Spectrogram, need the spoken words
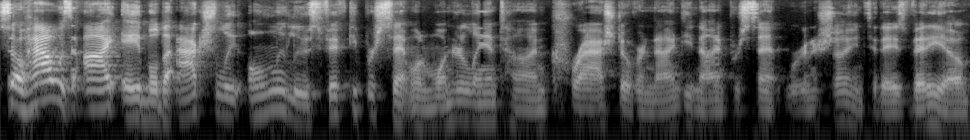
So how was I able to actually only lose 50% when Wonderland Time crashed over 99%? We're going to show you in today's video.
